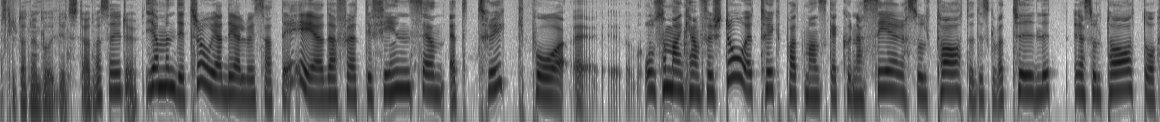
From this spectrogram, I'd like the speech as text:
slutat med budgetstöd? Vad säger du? Ja, men det tror jag delvis att det är. Därför att det finns en, ett tryck på, eh, och som man kan förstå, ett tryck på att man ska kunna se resultat, att det ska vara tydligt resultat och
